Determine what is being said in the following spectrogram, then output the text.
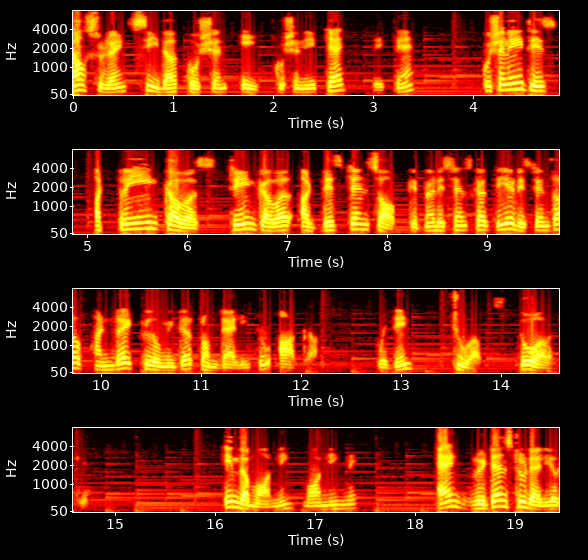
Now student see the question eight question eight क्या है? देखते हैं. Question eight is a train covers train cover a distance of कितना डिस्टेंस करती है? Distance of 100 kilometre from Delhi to Agra within two hours दो आवर के. इन द मॉर्निंग मॉर्निंग में. एंड रिटर्न टू डेली और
